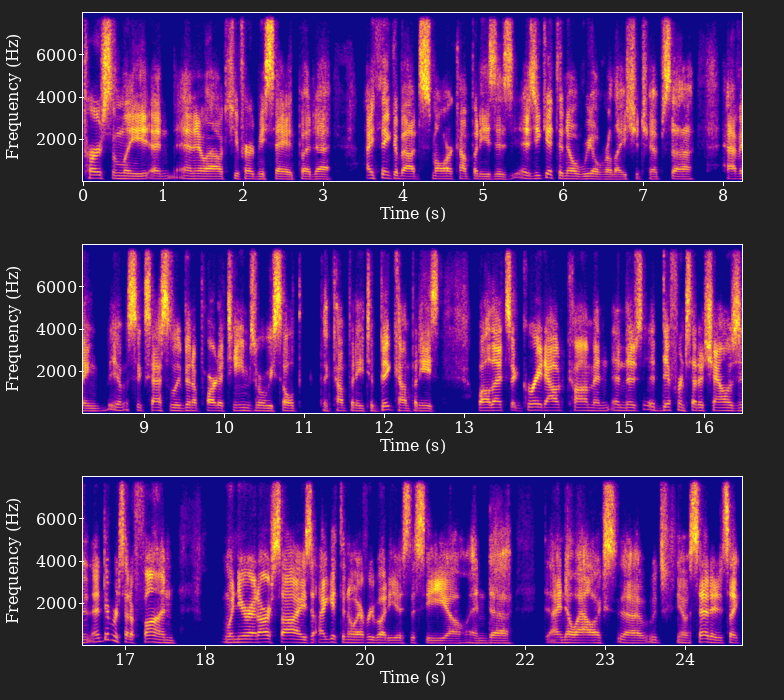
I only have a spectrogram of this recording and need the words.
personally, and, and I know Alex, you've heard me say it, but uh, I think about smaller companies as as you get to know real relationships. Uh, having you know, successfully been a part of teams where we sold the company to big companies, while that's a great outcome and and there's a different set of challenges and a different set of fun. When you're at our size, I get to know everybody as the CEO, and uh, I know Alex, uh, which you know said it. It's like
